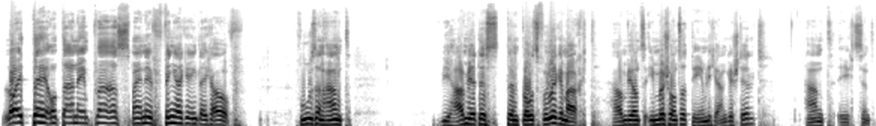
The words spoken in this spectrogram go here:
Leute, unternehmt was, meine Finger gehen gleich auf. Fuß an Hand, wie haben wir das denn bloß früher gemacht? Haben wir uns immer schon so dämlich angestellt? Hand ächzend.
